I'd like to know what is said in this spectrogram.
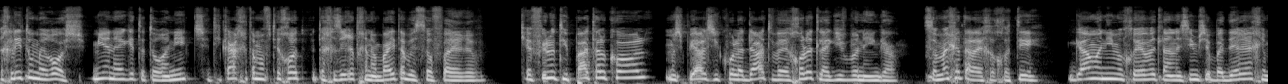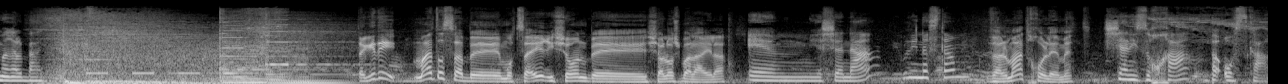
תחליטו מראש מי הנהגת התורנית שתיקח את המפתחות ותחזיר אתכן הביתה בסוף הערב. כי אפילו טיפת אלכוהול משפיעה על שיקול הדעת והיכולת להגיב בנהיגה. סומכת עלייך אחותי. גם אני מחויבת לאנשים שבדרך עם הרלב"ד. תגידי, מה את עושה במוצאי ראשון בשלוש בלילה? אמ, ישנה, מן הסתם. ועל מה את חולמת? שאני זוכה באוסקר.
